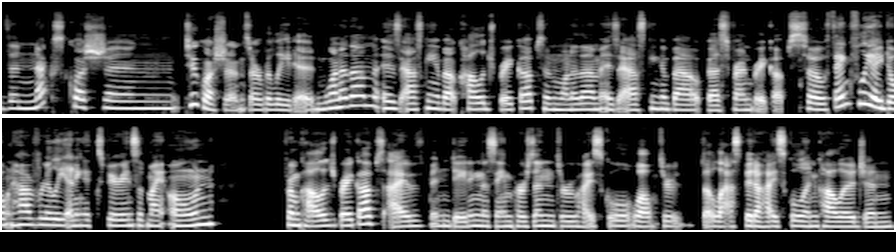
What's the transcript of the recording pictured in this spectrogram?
the next question, two questions are related. One of them is asking about college breakups, and one of them is asking about best friend breakups. So thankfully, I don't have really any experience of my own from college breakups. I've been dating the same person through high school, well, through the last bit of high school and college and,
